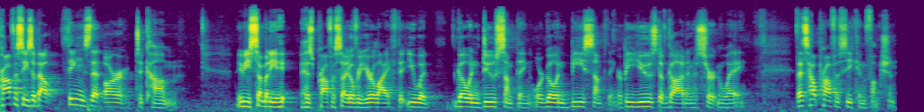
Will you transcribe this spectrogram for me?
prophecies about things that are to come. Maybe somebody has prophesied over your life that you would go and do something or go and be something or be used of God in a certain way. That's how prophecy can function.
